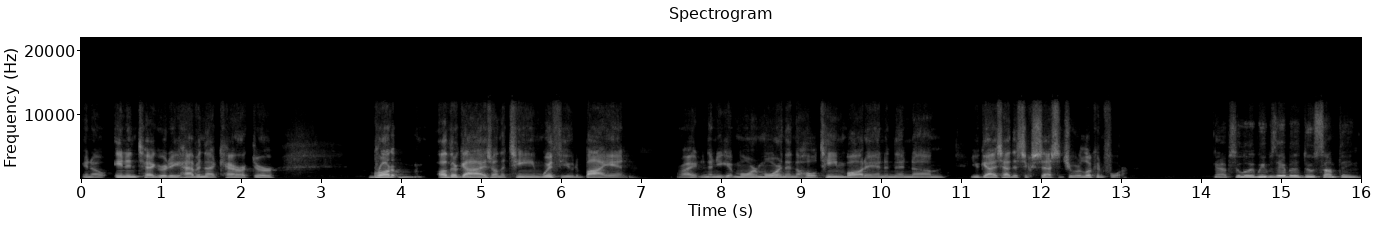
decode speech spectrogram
you know, in integrity, having that character, brought other guys on the team with you to buy in, right? And then you get more and more, and then the whole team bought in, and then um, you guys had the success that you were looking for. Absolutely, we was able to do something,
